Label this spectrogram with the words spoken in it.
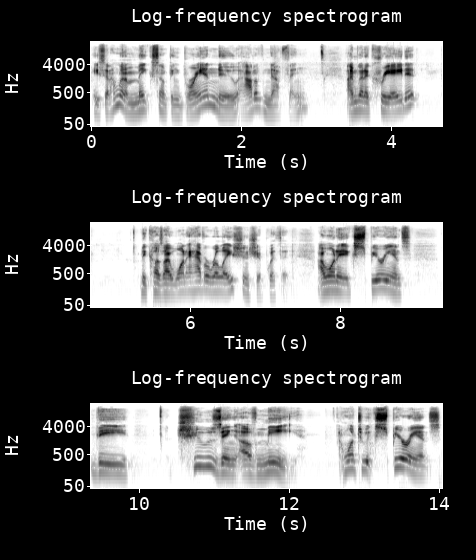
he said, I'm going to make something brand new out of nothing. I'm going to create it because I want to have a relationship with it. I want to experience the choosing of me. I want to experience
